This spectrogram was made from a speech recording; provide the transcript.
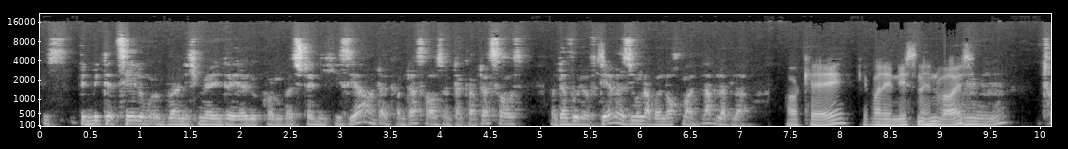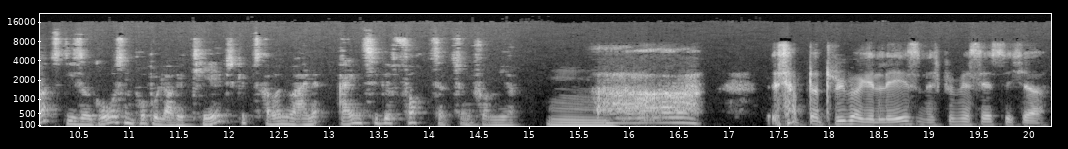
Ich bin mit der Zählung irgendwann nicht mehr hinterhergekommen, weil es ständig hieß, ja, und dann kam das raus und dann kam das raus. Und dann wurde auf der Version aber nochmal bla bla bla. Okay, gib mal den nächsten Hinweis. Mhm. Trotz dieser großen Popularität gibt's aber nur eine einzige Fortsetzung von mir. Mhm. Ah, ich habe darüber gelesen, ich bin mir sehr sicher.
